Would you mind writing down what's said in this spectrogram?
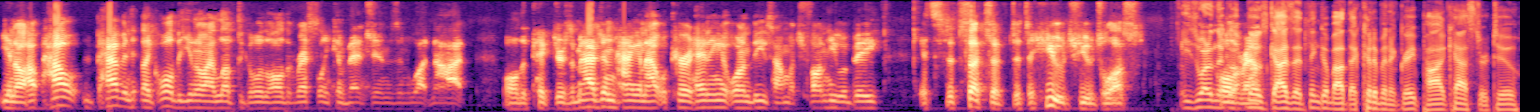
You know how, how having like all the you know I love to go to all the wrestling conventions and whatnot all the pictures. Imagine hanging out with Curt Hennig at one of these. How much fun he would be. It's it's such a it's a huge huge loss. He's one of the, those guys I think about that could have been a great podcaster too.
